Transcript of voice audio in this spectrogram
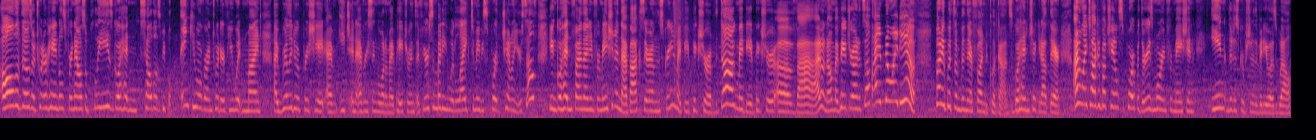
All of those are Twitter handles for now, so please go ahead and tell those people thank you over on Twitter if you wouldn't mind. I really do appreciate each and every single one of my patrons. If you're somebody who would like to maybe support the channel yourself, you can go ahead and find that information in that box there on the screen. It might be a picture of the dog, might be a picture of, uh, I don't know, my Patreon itself. I have no idea, but I put something there fun to click on, so go ahead and check it out there. I don't like talking about channel support, but there is more information in the description of the video as well.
